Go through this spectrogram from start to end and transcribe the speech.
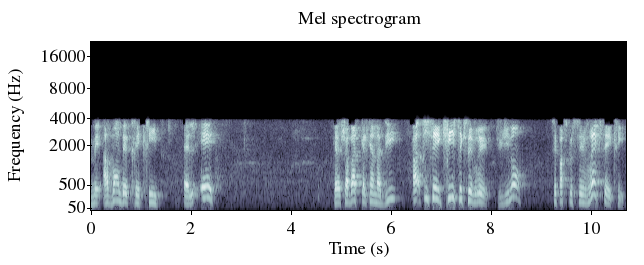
mais avant d'être écrite, elle est. Shabbat, quelqu'un m'a dit, ah, si c'est écrit, c'est que c'est vrai. Je lui dis non, c'est parce que c'est vrai que c'est écrit.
